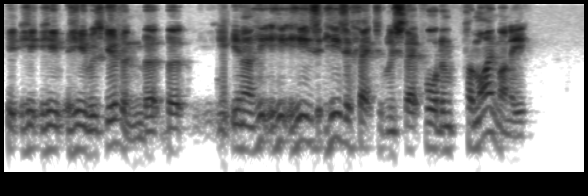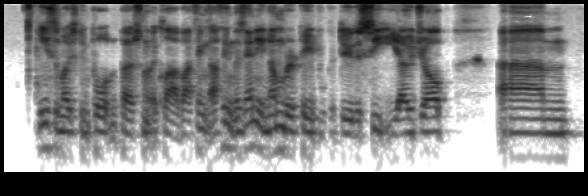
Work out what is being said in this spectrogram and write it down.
he, he, he was given. But, but, you know, he, he's, he's effectively stepped forward. And for my money, he's the most important person at the club. I think I think there's any number of people could do the CEO job. Um,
